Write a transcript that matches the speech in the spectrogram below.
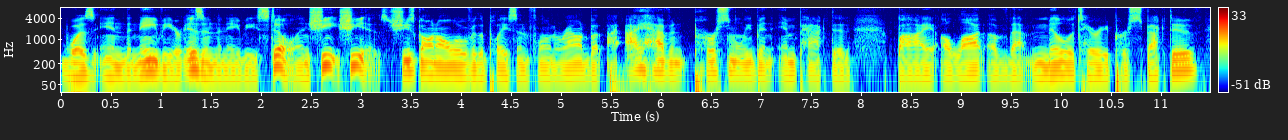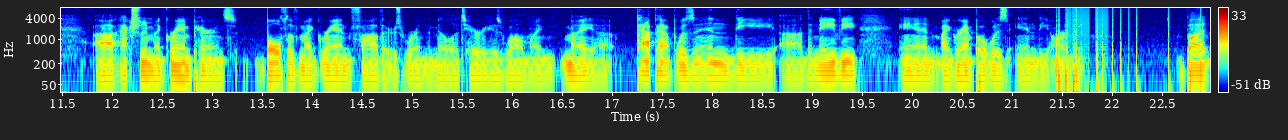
was in the Navy or is in the Navy still, and she she is. She's gone all over the place and flown around, but I, I haven't personally been impacted by a lot of that military perspective. Uh, actually, my grandparents, both of my grandfathers, were in the military as well. My my uh, pap pap was in the uh, the Navy, and my grandpa was in the Army. But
